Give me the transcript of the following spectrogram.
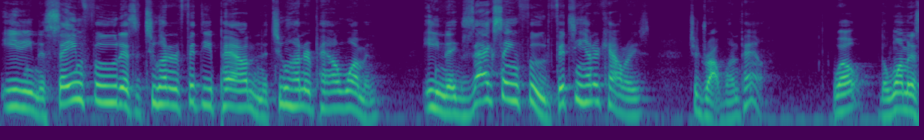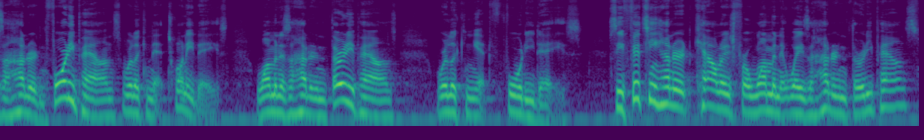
eating the same food as the 250 pound and the 200 pound woman, eating the exact same food, 1,500 calories, to drop one pound. Well, the woman is 140 pounds, we're looking at 20 days. Woman is 130 pounds, we're looking at 40 days. See, 1,500 calories for a woman that weighs 130 pounds,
